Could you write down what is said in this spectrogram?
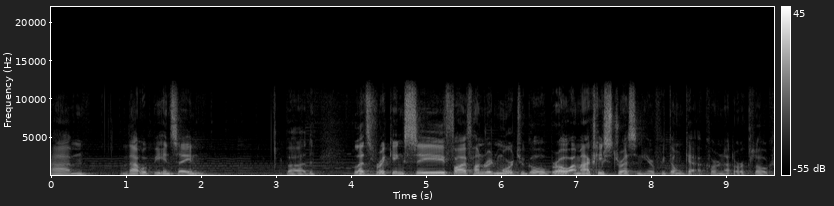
um, that would be insane. But Let's freaking see. 500 more to go. Bro, I'm actually stressing here if we don't get a coronet or a cloak.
